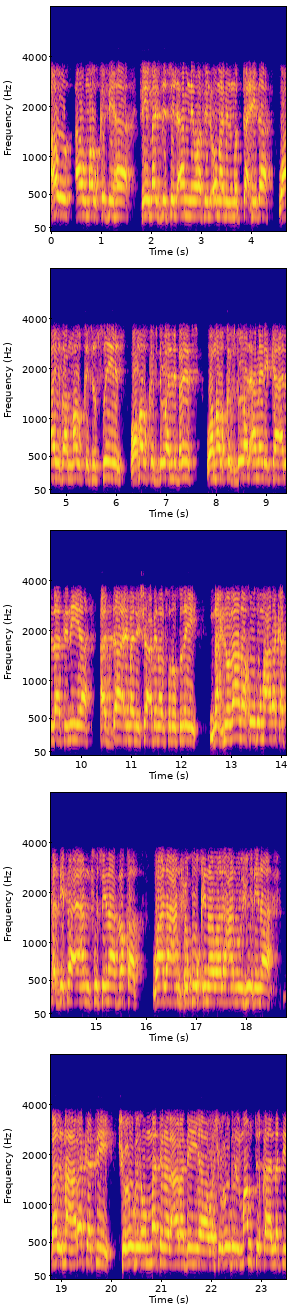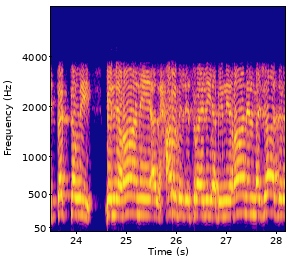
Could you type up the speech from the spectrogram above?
أو أو موقفها في مجلس الأمن وفي الأمم المتحدة وأيضا موقف الصين وموقف دول البريكس وموقف دول أمريكا اللاتينية الداعمة لشعبنا الفلسطيني. نحن لا نخوض معركة الدفاع عن أنفسنا فقط ولا عن حقوقنا ولا عن وجودنا بل معركة شعوب أمتنا العربية وشعوب المنطقة التي تكتوي بنيران الحرب الإسرائيلية بنيران المجازر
